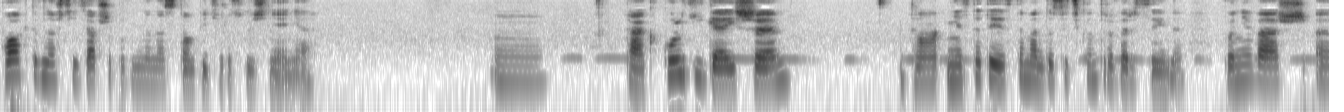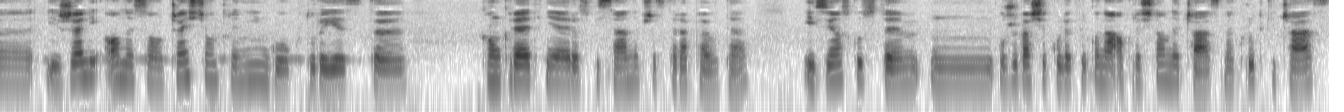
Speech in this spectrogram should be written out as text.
po aktywności zawsze powinno nastąpić rozluźnienie. Mm, tak, kulki gejszy to niestety jest temat dosyć kontrowersyjny, ponieważ e, jeżeli one są częścią treningu, który jest e, konkretnie rozpisany przez terapeutę i w związku z tym um, używa się kulek tylko na określony czas, na krótki czas,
